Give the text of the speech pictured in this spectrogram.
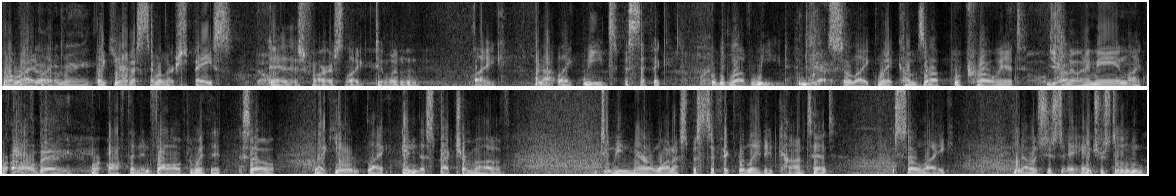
Well, right. You know like, what I mean? Like you're in a similar space uh, as far as like doing like we're not like weed specific, but we love weed. Yes. So like when it comes up, we're pro it. Yeah. You know what I mean? Like we're All often, day. We're often involved with it. So like you're like in the spectrum of doing marijuana specific related content. So like you know, it's just an interesting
